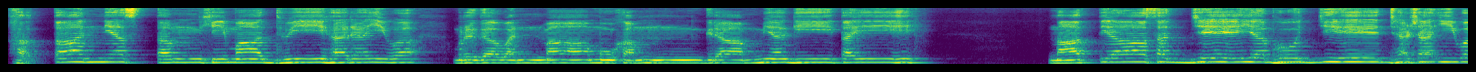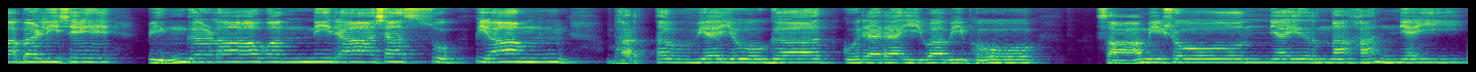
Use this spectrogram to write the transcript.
ഹർത്താന്യസ്തം ഹിമാധ്വീഹരൈവ മൃഗവന്മാമുഖം ഗ്രാമ്യഗീതൈ. നാത്യാസജ്ജേയ ഭോജ്യേ ഝഷ ഇവ ബളിശേ. പിങ്കളാവന്നിരാശസ്സുപ്യാം ഭർത്തവ്യയോഗാത് കുരര ഇവ വിഭോ. സാമിഷോന്യൈർനഹന്യൈ.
